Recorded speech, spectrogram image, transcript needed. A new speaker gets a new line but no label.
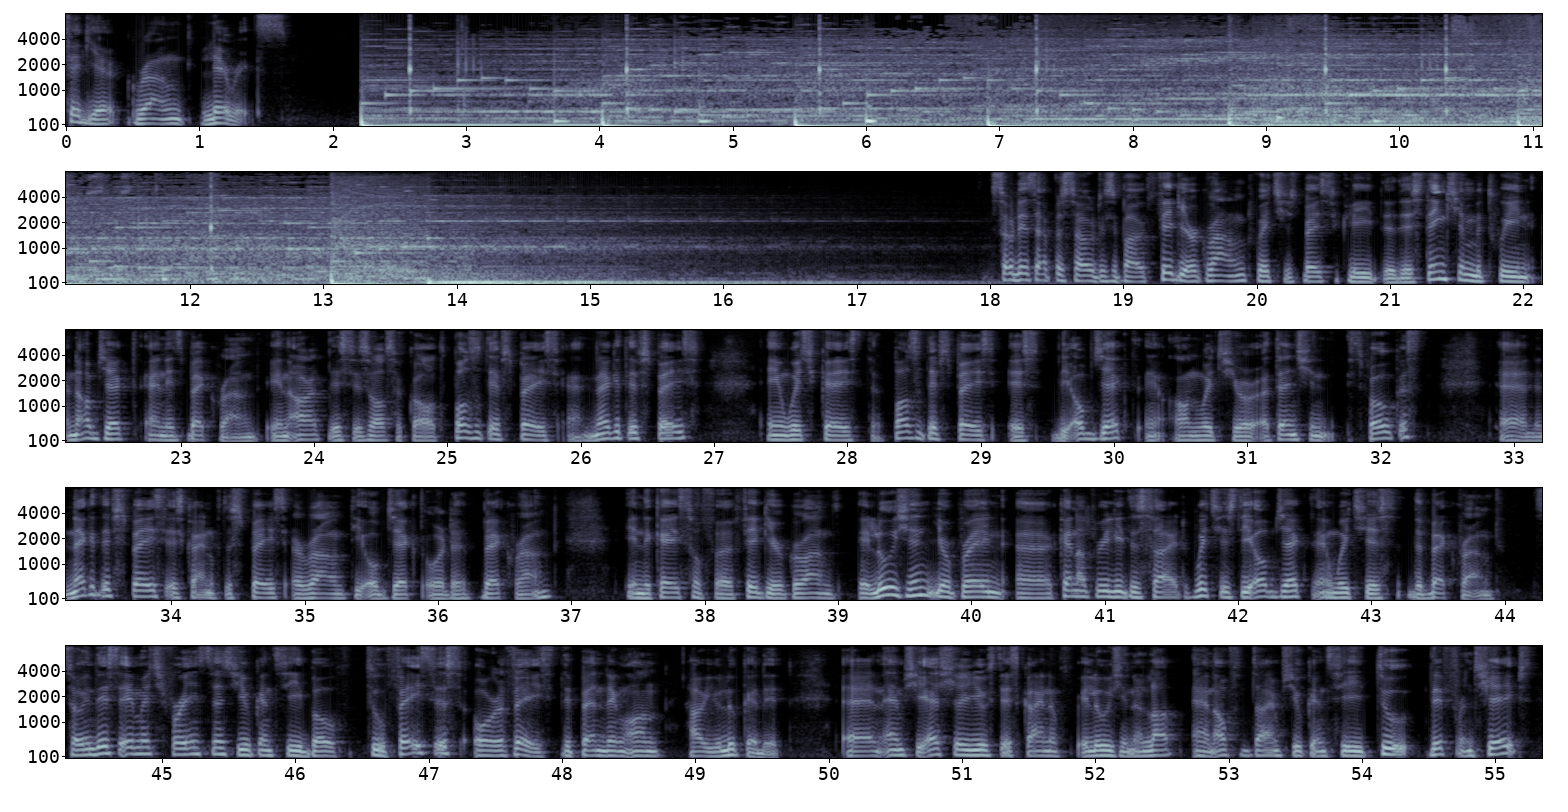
figure ground lyrics. So this episode is about figure ground, which is basically the distinction between an object and its background. In art, this is also called positive space and negative space, in which case the positive space is the object on which your attention is focused, and the negative space is kind of the space around the object or the background. In the case of a figure ground illusion, your brain uh, cannot really decide which is the object and which is the background. So in this image, for instance, you can see both two faces or a face, depending on how you look at it. And M.C. Escher used this kind of illusion a lot, and oftentimes you can see two different shapes,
